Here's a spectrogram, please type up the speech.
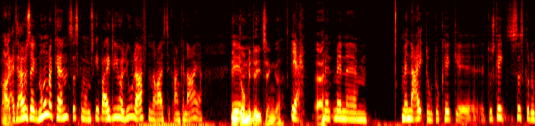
Nej, Nej, der er jo sikkert nogen, der kan. Så skal man måske bare ikke lige holde juleaften og rejse til Gran Canaria. det er en dum øhm, idé, tænker jeg. Ja, Ja. ja. men, men, øhm, men nej, du, du kan ikke, øh, du skal ikke, så skal du,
